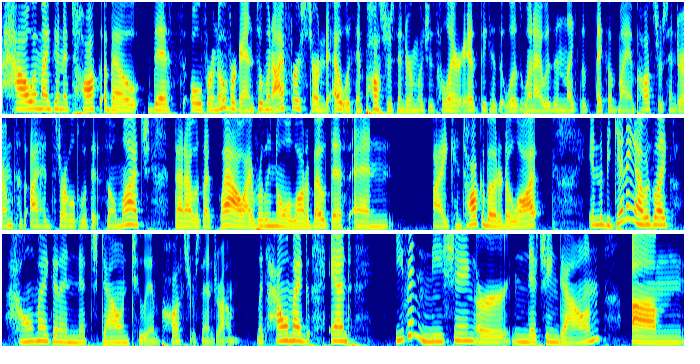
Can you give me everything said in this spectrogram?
how am I going to talk about this over and over again? So when I first started out with imposter syndrome, which is hilarious because it was when I was in like the thick of my imposter syndrome because I had struggled with it so much that I was like, wow, I really know a lot about this and I can talk about it a lot. In the beginning, I was like, how am I going to niche down to imposter syndrome? Like how am I g-? and even niching or niching down um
